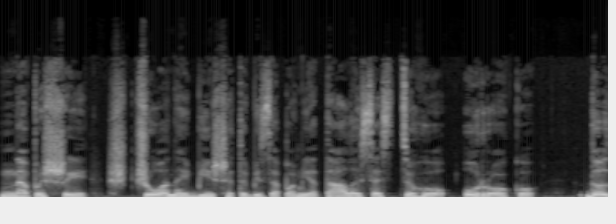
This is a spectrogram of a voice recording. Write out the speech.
Напиши, що найбільше тобі запам'яталося з цього уроку. До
